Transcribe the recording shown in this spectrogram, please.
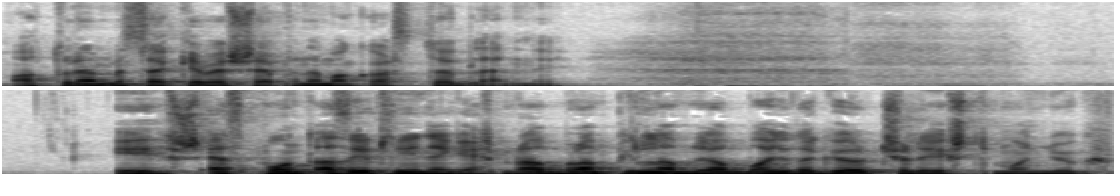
attól nem leszel kevesebb, ha nem akarsz több lenni. És ez pont azért lényeges, mert abban a pillanatban, hogy abban hagyod a görcsölést mondjuk,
